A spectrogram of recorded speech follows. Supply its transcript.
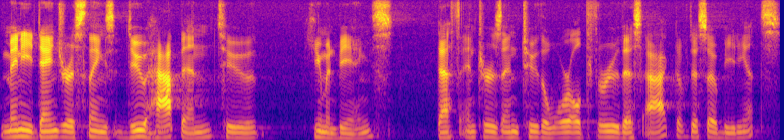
many dangerous things do happen to human beings. Death enters into the world through this act of disobedience.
